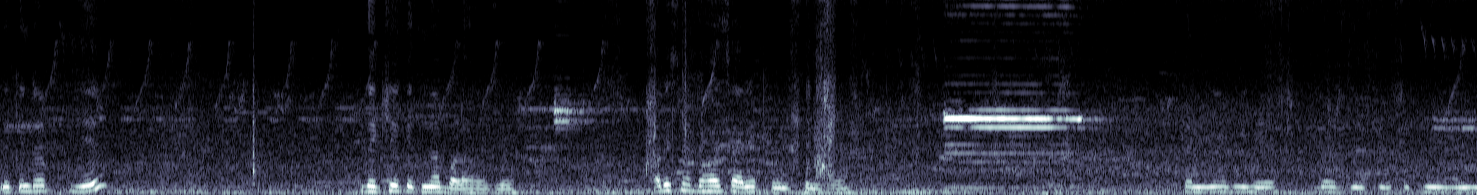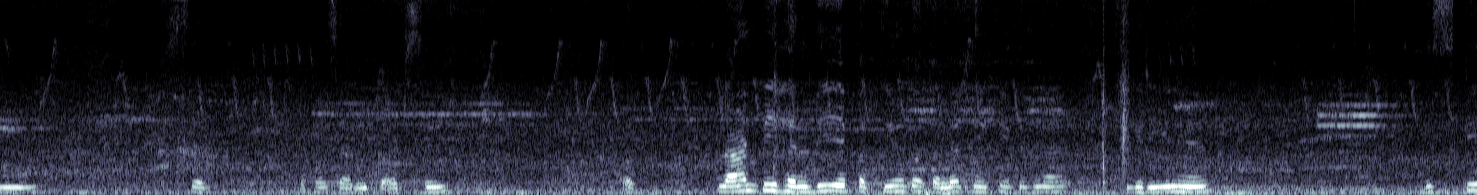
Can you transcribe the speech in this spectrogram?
लेकिन अब ये देखिए कितना बड़ा हो गया। और इसमें बहुत सारे फूल खिल रहे हैं। कलिए भी है, बस देखिए कितनी आई सब बहुत सारी बर्ड्स हैं। और प्लांट भी हेल्दी है, पत्तियों का कलर देखिए कितना ग्रीन है। इसकी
